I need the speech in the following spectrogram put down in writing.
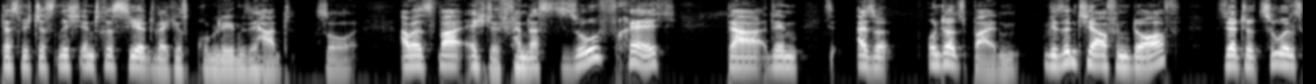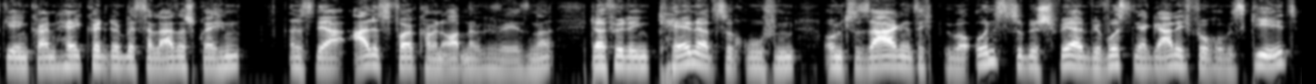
dass mich das nicht interessiert, welches Problem sie hat. So. Aber es war echt, ich fand das so frech, da den, also unter uns beiden. Wir sind hier auf dem Dorf, sie hätte zu uns gehen können, hey, könnt ihr ein bisschen leiser sprechen? Und es wäre alles vollkommen in Ordnung gewesen. Ne? Dafür den Kellner zu rufen, um zu sagen, sich über uns zu beschweren, wir wussten ja gar nicht, worum es geht,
